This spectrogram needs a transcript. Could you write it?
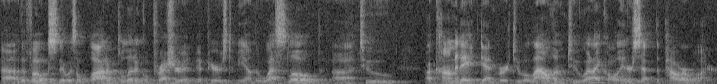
uh, the folks, there was a lot of political pressure, it appears to me, on the West Slope uh, to accommodate Denver to allow them to what I call intercept the power water,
